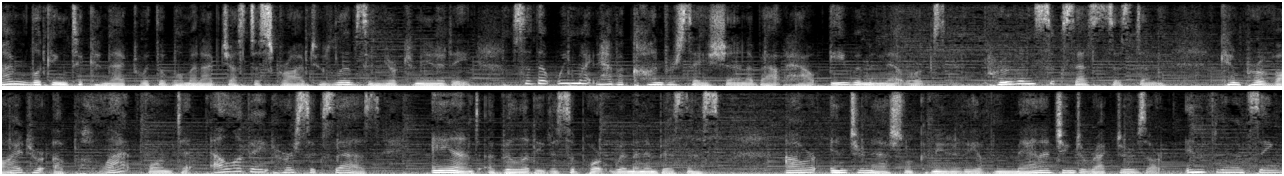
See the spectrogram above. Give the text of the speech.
I'm looking to connect with the woman I've just described who lives in your community so that we might have a conversation about how eWomen Network's proven success system can provide her a platform to elevate her success and ability to support women in business. Our international community of managing directors are influencing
